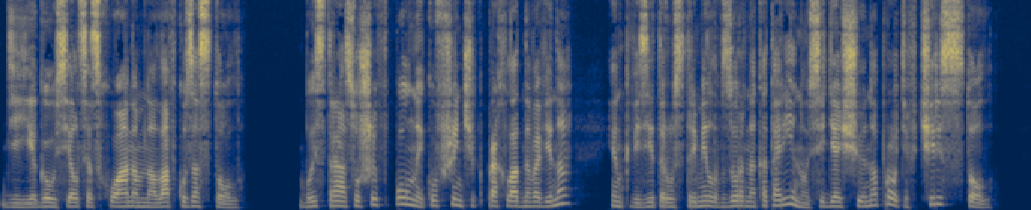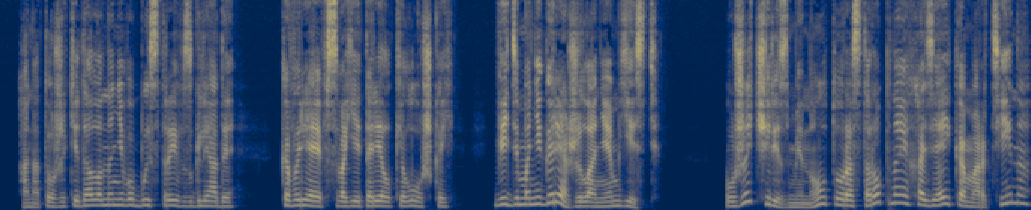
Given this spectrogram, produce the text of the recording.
Диего уселся с Хуаном на лавку за стол. Быстро осушив полный кувшинчик прохладного вина, инквизитор устремил взор на Катарину, сидящую напротив, через стол. Она тоже кидала на него быстрые взгляды, ковыряя в своей тарелке ложкой, видимо, не горя желанием есть. Уже через минуту расторопная хозяйка Мартина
